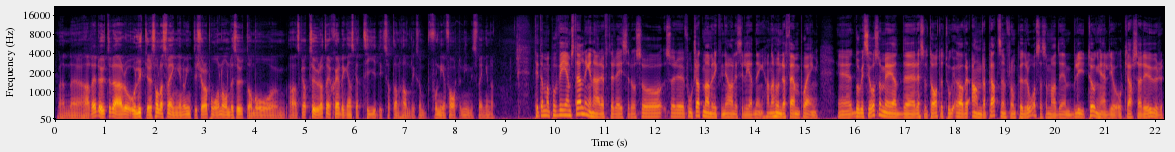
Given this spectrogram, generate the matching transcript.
Men eh, han räddade ut det där och, och, lyckades hålla svängen och inte köra på någon dessutom. Och ja, han ska ha tur att det skedde ganska tidigt så att han hann liksom få ner farten in i svängen där. Tittar man på VM-ställningen här efter racet då så, så är det fortsatt Maverick Vinales i ledning. Han har 105 poäng. Eh, Dovizioso med eh, resultatet tog över andra platsen från Pedrosa som hade en blytung helg och kraschade ur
